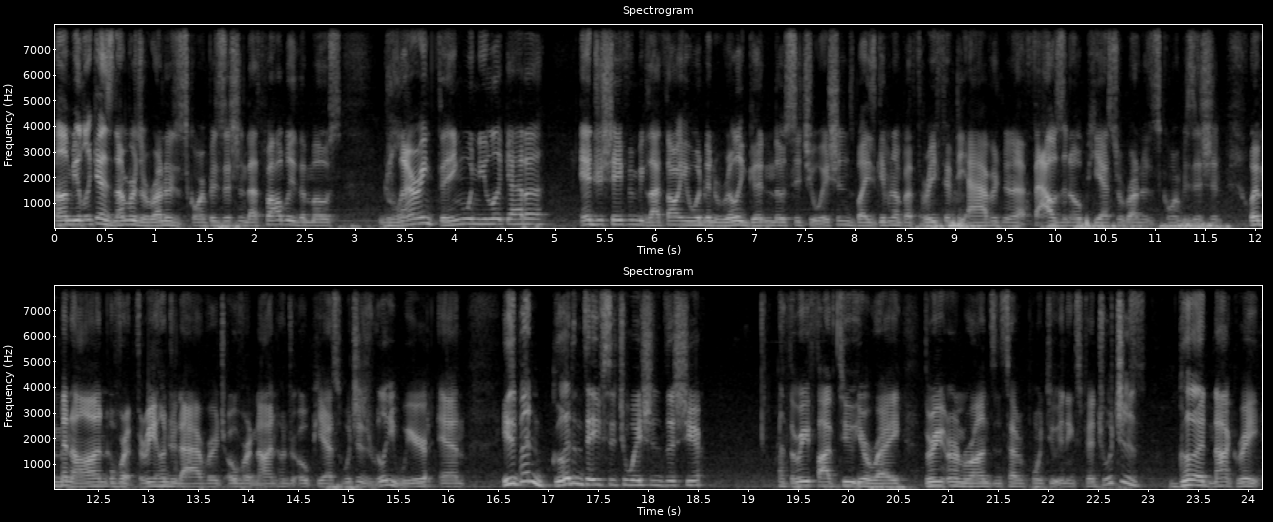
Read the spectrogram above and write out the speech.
Um, you look at his numbers of runners in scoring position. That's probably the most glaring thing when you look at a Andrew Chafin because I thought he would have been really good in those situations, but he's given up a 350 average and a 1,000 OPS for runners in scoring position. Went men on over a 300 average, over a 900 OPS, which is really weird. And he's been good in save situations this year. A 3.52 ERA, three earned runs, and 7.2 innings pitched, which is good, not great.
